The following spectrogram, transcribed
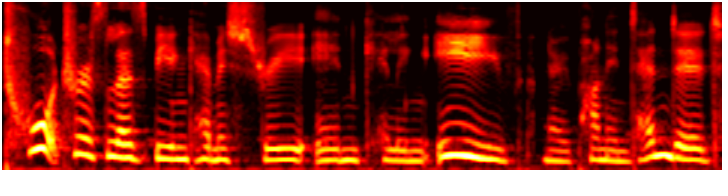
torturous lesbian chemistry in Killing Eve. No pun intended.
